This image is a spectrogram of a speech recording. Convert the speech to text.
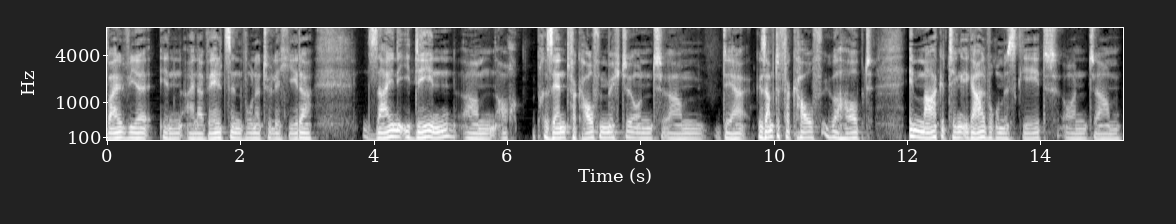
weil wir in einer Welt sind, wo natürlich jeder seine Ideen ähm, auch präsent verkaufen möchte und ähm, der gesamte Verkauf überhaupt im Marketing, egal worum es geht. Und ähm,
